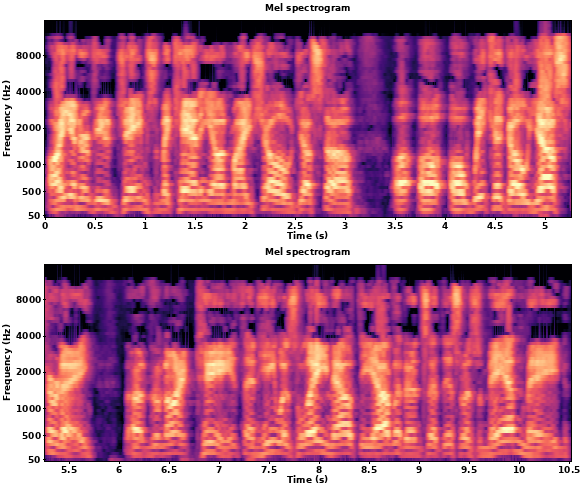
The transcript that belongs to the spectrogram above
I interviewed James McCanney on my show just a, a, a week ago yesterday uh, the 19th, and he was laying out the evidence that this was man made,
